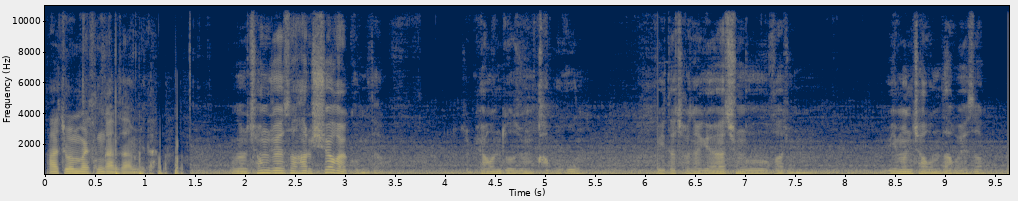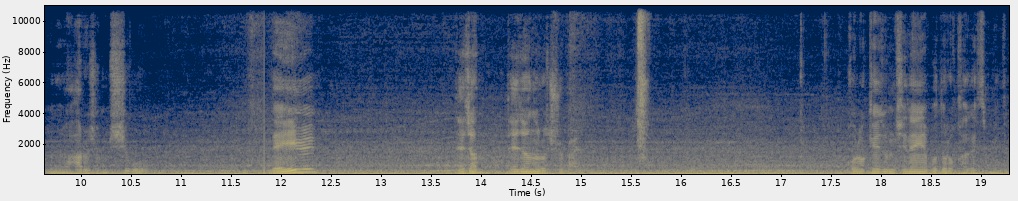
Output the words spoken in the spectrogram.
아, 좋은 말씀 감사합니다. 오늘 청주에서 하루 쉬어갈 겁니다. 좀 병원도 좀 가보고, 이따 저녁에 여자친구가 좀 위문차 온다고 해서 오늘 하루 좀 쉬고, 내일 대전, 대전으로 출발. 그렇게 좀 진행해 보도록 하겠습니다.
